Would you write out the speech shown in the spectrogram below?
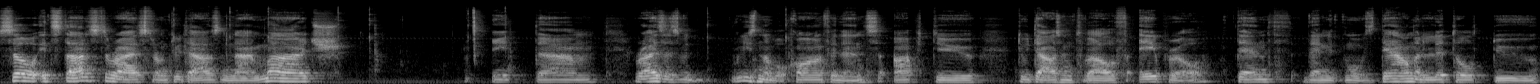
So it starts to rise from 2009 March. It um, rises with reasonable confidence up to 2012 April 10th. Then it moves down a little to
